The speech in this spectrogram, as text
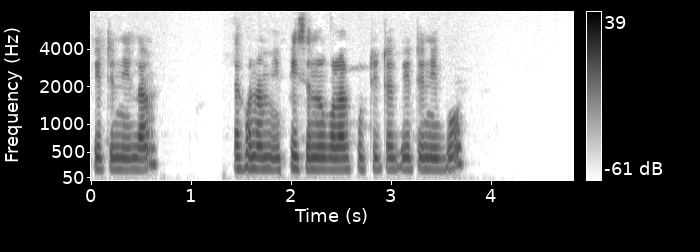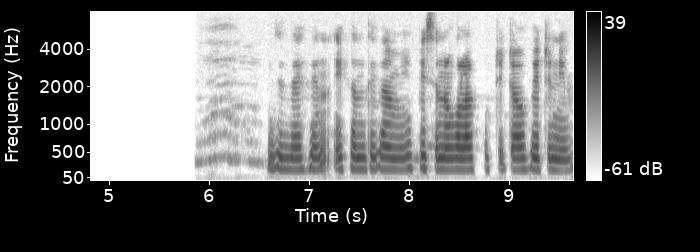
কেটে নিলাম। এখন আমি পিছনের গলার পট্টিটা কেটে নিব। যে দেখেন, এখান থেকে আমি পিছনের গলার পট্টিটাও কেটে নিব।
